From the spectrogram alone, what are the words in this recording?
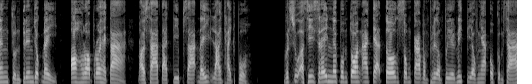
និងទុនទ្រានយកដីអស់រាប់រយហិកតា ដោយសារតែទីផ្សារដីឡើងថ្លៃខ្ពស់វិទ្យុអស៊ីសេរីនៅពុំទាន់អាចតាក់ទងសុំការបំភ្លឺអំពីរឿងនេះពីអង្គការអុកកំសាន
